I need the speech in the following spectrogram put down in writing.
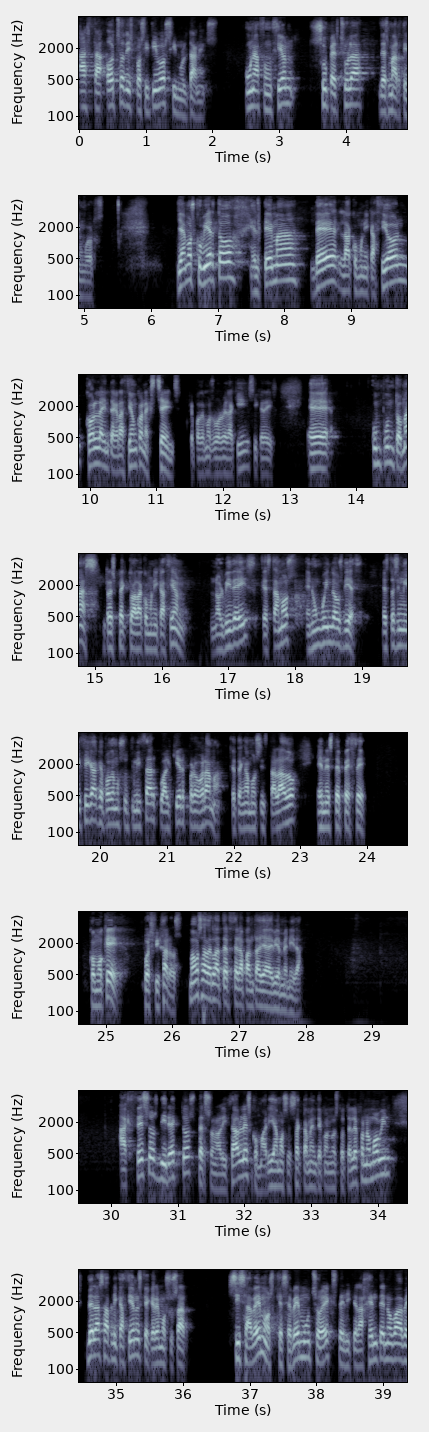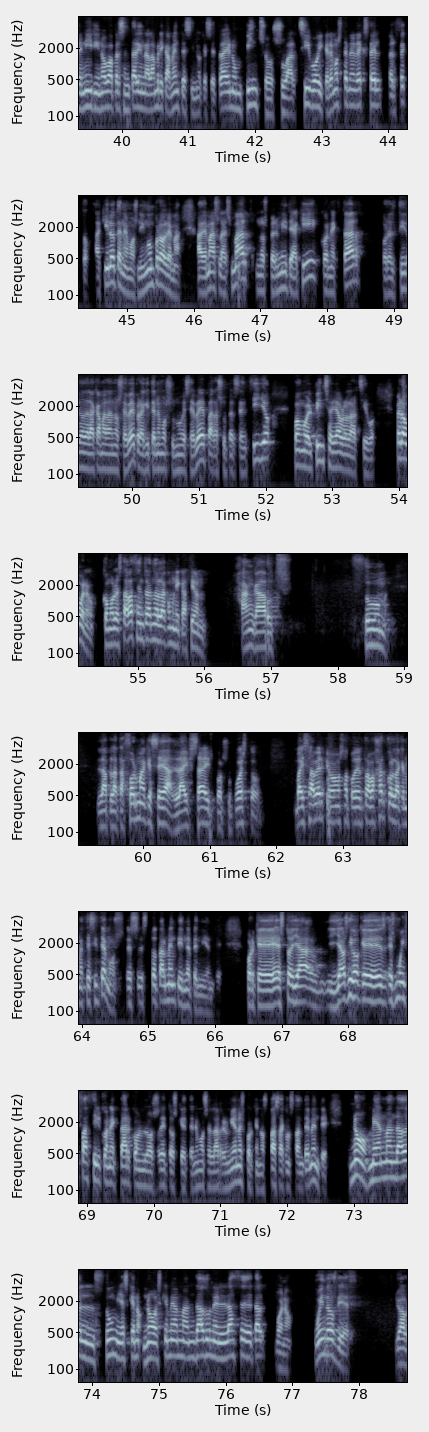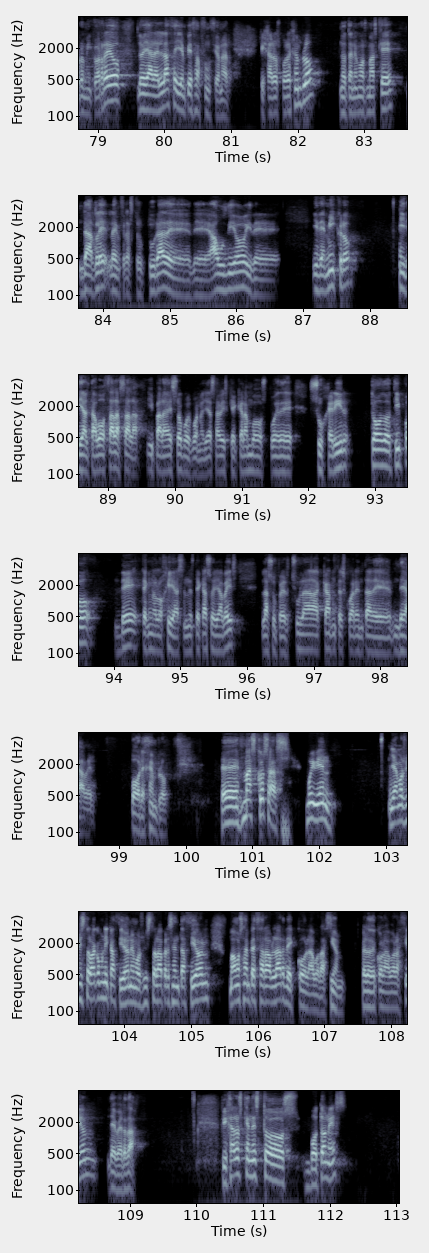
hasta ocho dispositivos simultáneos. Una función súper chula de Smart Teamworks. Ya hemos cubierto el tema de la comunicación con la integración con Exchange, que podemos volver aquí si queréis. Eh, un punto más respecto a la comunicación. No olvidéis que estamos en un Windows 10. Esto significa que podemos utilizar cualquier programa que tengamos instalado en este PC. ¿Cómo qué? Pues fijaros, vamos a ver la tercera pantalla de bienvenida. Accesos directos personalizables, como haríamos exactamente con nuestro teléfono móvil, de las aplicaciones que queremos usar. Si sabemos que se ve mucho Excel y que la gente no va a venir y no va a presentar inalámbricamente, sino que se trae en un pincho su archivo y queremos tener Excel, perfecto, aquí lo tenemos, ningún problema. Además, la Smart nos permite aquí conectar, por el tiro de la cámara no se ve, pero aquí tenemos un USB para súper sencillo, pongo el pincho y abro el archivo. Pero bueno, como lo estaba centrando en la comunicación, Hangouts, Zoom, la plataforma que sea, Size, por supuesto, vais a ver que vamos a poder trabajar con la que necesitemos. Es, totalmente independiente. Porque esto ya, y ya os digo que es, muy fácil conectar con los retos que tenemos en las reuniones porque nos pasa constantemente. No, me han mandado el Zoom y es que no, no, es que me han mandado un enlace de tal. Bueno, Windows 10. Yo abro mi correo, doy al enlace y empieza a funcionar. Fijaros, por ejemplo, no tenemos más que darle la infraestructura de, audio y de, y de micro y de altavoz a la sala. Y para eso, pues bueno, ya sabéis que Crambos puede sugerir todo tipo de tecnologías. En este caso, ya veis, la super chula CAM 340 de, de por ejemplo. Eh, más cosas. Muy bien. Ya hemos visto la comunicación, hemos visto la presentación. Vamos a empezar a hablar de colaboración, pero de colaboración de verdad. Fijaros que en estos botones,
